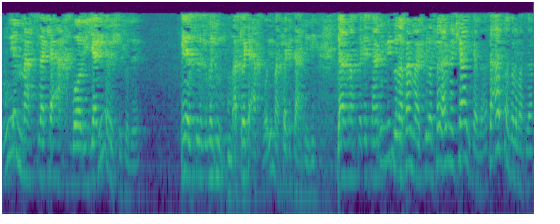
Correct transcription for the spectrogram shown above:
روی مسلک اخباریگری نوشته شده. این اصطلاح مسلک اخباری مسلک تحقیقی. در مسلک تحقیقی دو نفر مجبور شاید همین چه حل کردن؟ اصلا اصلا مطلب.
